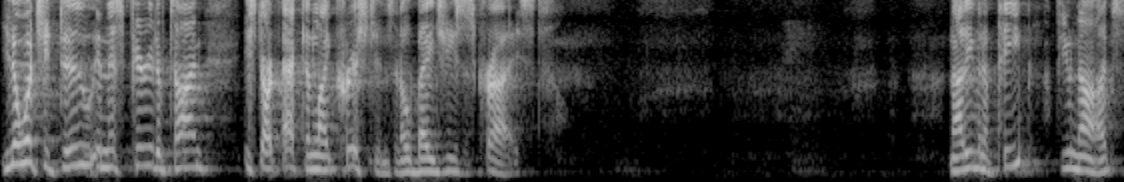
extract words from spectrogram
you know what you do in this period of time? You start acting like Christians and obey Jesus Christ. Not even a peep, a few nods.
